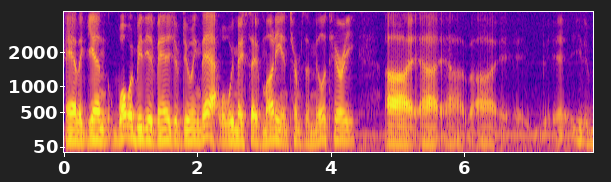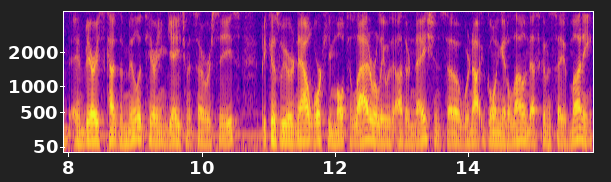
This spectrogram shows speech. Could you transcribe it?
And again, what would be the advantage of doing that? Well, we may save money in terms of military uh, uh, uh, and various kinds of military engagements overseas because we are now working multilaterally with other nations, so we're not going it alone. That's going to save money.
